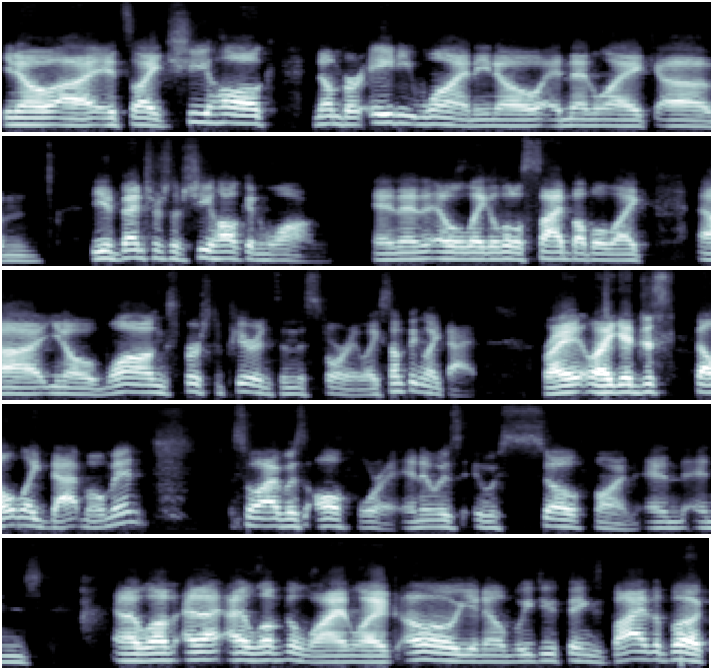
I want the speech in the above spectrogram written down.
you know, uh, it's like She-Hulk number eighty-one. You know, and then like um, the Adventures of She-Hulk and Wong, and then it will like a little side bubble like, uh, you know, Wong's first appearance in the story, like something like that, right? Like it just felt like that moment so I was all for it, and it was it was so fun, and and and I love and I, I love the line like, oh, you know, we do things by the book,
